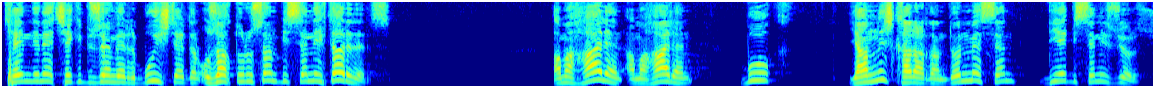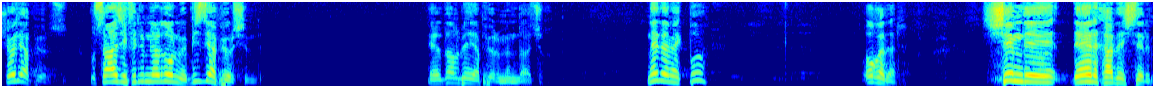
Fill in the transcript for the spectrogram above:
kendine çeki düzen verir bu işlerden uzak durursan biz seninle iftihar ederiz. Ama halen ama halen bu yanlış karardan dönmezsen diye biz seni izliyoruz. Şöyle yapıyoruz. Bu sadece filmlerde olmuyor. Biz de yapıyoruz şimdi. Erdal Bey yapıyorum ben daha çok. Ne demek bu? O kadar. Şimdi değerli kardeşlerim.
